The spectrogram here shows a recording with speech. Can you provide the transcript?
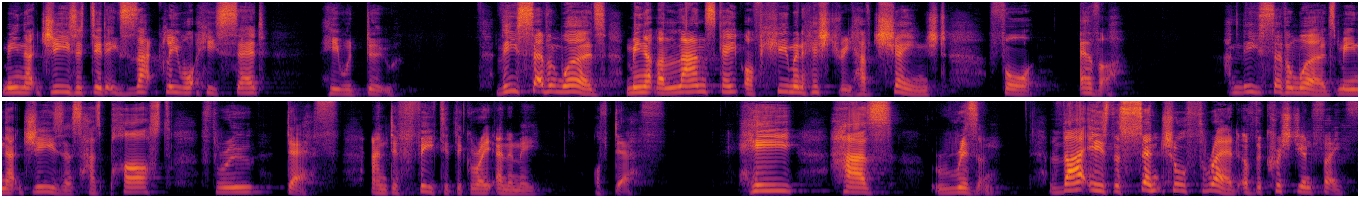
mean that Jesus did exactly what he said he would do. These seven words mean that the landscape of human history have changed forever. And these seven words mean that Jesus has passed through death and defeated the great enemy of death. He has risen. That is the central thread of the Christian faith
